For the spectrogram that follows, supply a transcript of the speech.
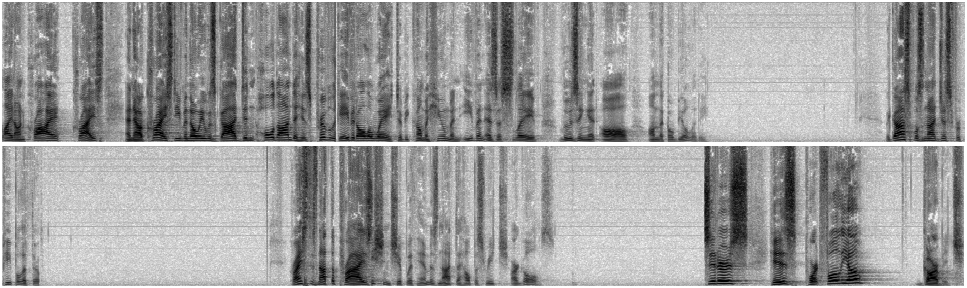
Light on Christ, and how Christ, even though he was God, didn't hold on to his privilege, gave it all away to become a human, even as a slave, losing it all on the nobility. The gospel is not just for people at their Christ is not the prize. Relationship with him is not to help us reach our goals considers his portfolio garbage.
